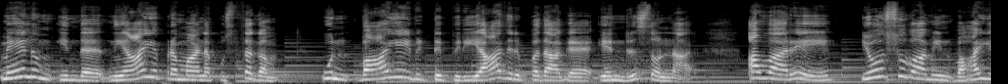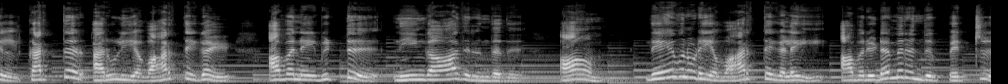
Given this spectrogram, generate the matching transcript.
மேலும் இந்த நியாய பிரமாண புஸ்தகம் உன் வாயை விட்டு பிரியாதிருப்பதாக என்று சொன்னார். அவ்வாறே யோசுவாவின் வாயில் கர்த்தர் அருளிய வார்த்தைகள் அவனை விட்டு நீங்காதிருந்தது. ஆம் தேவனுடைய வார்த்தைகளை அவரிடமிருந்து பெற்று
